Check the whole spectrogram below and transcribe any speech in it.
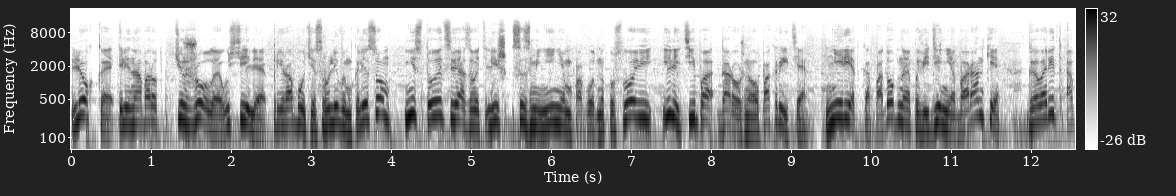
Легкое или наоборот тяжелое усилие при работе с рулевым колесом не стоит связывать лишь с изменением погодных условий или типа дорожного покрытия. Нередко подобное поведение баранки говорит об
